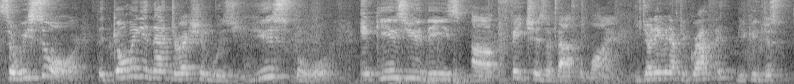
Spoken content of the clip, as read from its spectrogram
So we saw that going in that direction was useful. It gives you these uh, features about the line. You don't even have to graph it. You can just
